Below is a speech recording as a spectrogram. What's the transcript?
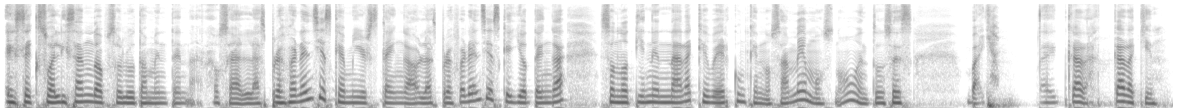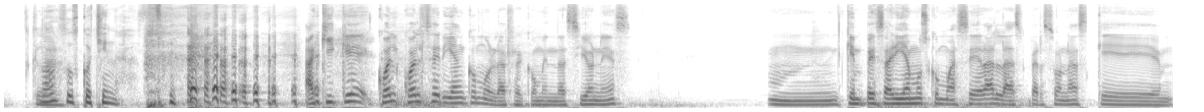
eh, sexualizando absolutamente nada. O sea, las preferencias que Mirs tenga o las preferencias que yo tenga, eso no tiene nada que ver con que nos amemos, ¿no? Entonces, vaya, eh, cada, cada quien, Claro. ¿no? Sus cochinadas. Aquí, ¿qué, cuál, ¿cuál serían como las recomendaciones mm, que empezaríamos como a hacer a las personas que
